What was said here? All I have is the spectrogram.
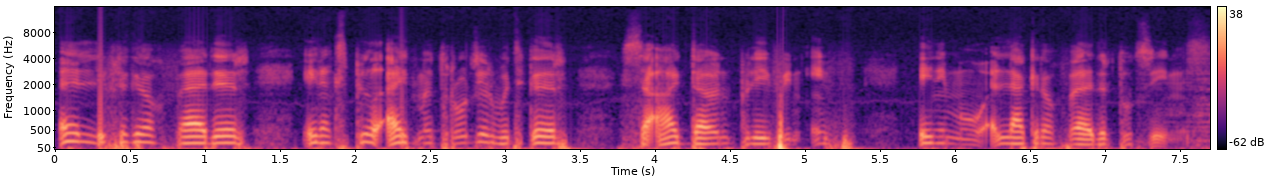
een lieflike dag verder en ek speel uit met Roger Whittaker sy I don't believe in if anymore. Een lekker dag verder, tot ziens.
